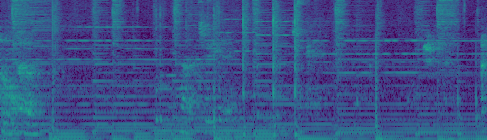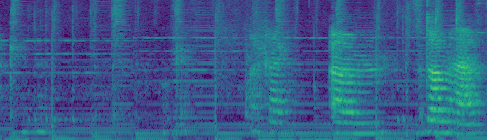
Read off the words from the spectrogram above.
Oh. Okay then. Okay. Okay. Um, done hair.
